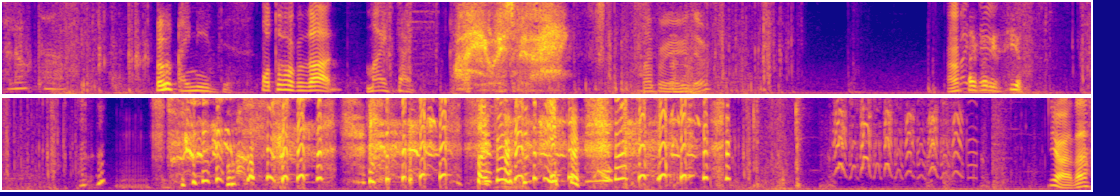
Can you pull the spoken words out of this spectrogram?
Hello, Tom. I need this. What the fuck was that? My thanks. Why are you whispering? Cypher, are you there? Huh? Cypher is here. You alright there?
